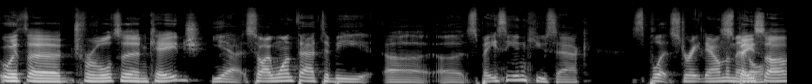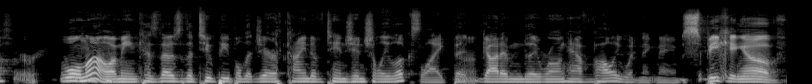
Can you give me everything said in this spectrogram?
with uh Travolta and Cage. Yeah, so I want that to be uh, uh Spacey and Cusack split straight down the Space middle. off or Well, no, I mean because those are the two people that Jareth kind of tangentially looks like that Huh. got him the wrong half of Hollywood nickname. Speaking of,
